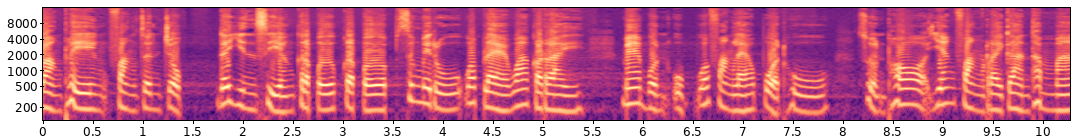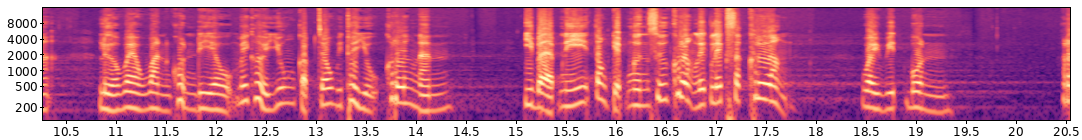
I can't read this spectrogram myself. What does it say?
บางเพลงฟังจนจบ ได้ยินเสียงกระเปิบกระเปิบ ซึ่งไม่รู้ว่าแปลว่าอะไร แม่บ่นอุบว่าฟังแล้วปวดหู ส่วนพ่อแย่งฟังรายการธรรมะ เหลือแวววันคนเดียวไม่เคยยุ่งกับเจ้าวิทยุเครื่องนั้น อีแบบนี้ต้องเก็บเงินซื้อเครื่องเล็ก ๆ สักเครื่อง วัยวิทย์บนร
